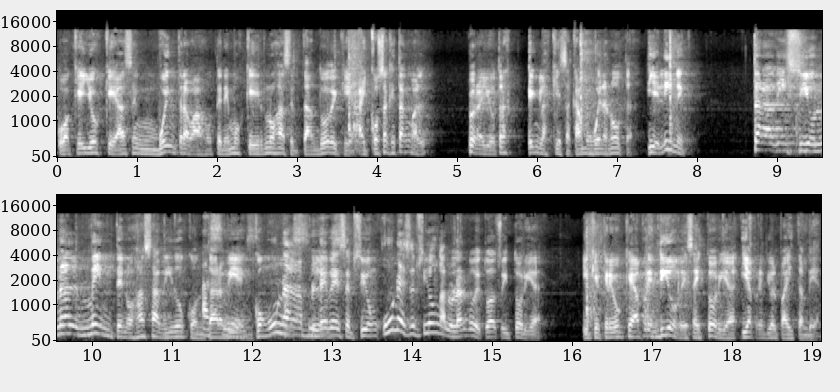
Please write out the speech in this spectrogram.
o aquellos que hacen un buen trabajo, tenemos que irnos aceptando de que hay cosas que están mal, pero hay otras en las que sacamos buena nota. Y el INE tradicionalmente nos ha sabido contar bien, con una leve excepción, una excepción a lo largo de toda su historia, y que creo que aprendió de esa historia y aprendió el país también.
